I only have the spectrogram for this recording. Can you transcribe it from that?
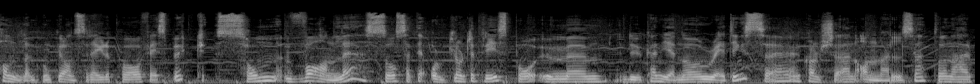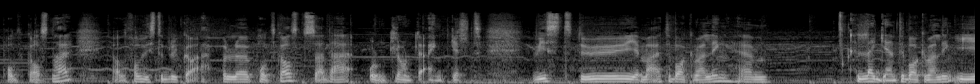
handler om konkurranseregler på Facebook. Som vanlig så setter jeg ordentlig, ordentlig pris på om eh, du kan gi noen ratings. Eh, kanskje en anmeldelse til denne podkasten her. I alle fall hvis du bruker Apple Podkast, så er det ordentlig, ordentlig enkelt. Hvis du gir meg tilbakemelding, eh, legger en tilbakemelding i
